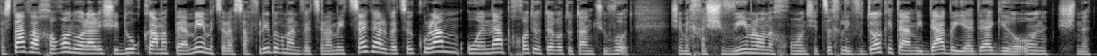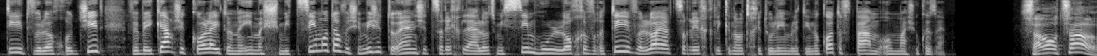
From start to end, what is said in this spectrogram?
בסתיו האחרון הוא עלה לשידור כמה פעמים אצל אסף ליברמן ואצל עמית סגל, ואצל כולם הוא ענה פחות או יותר את אותן תשובות. שמחשבים לא נכון, שצריך לבדוק את העמידה ביעדי הגירעון שנתית ולא חודשית, ובעיקר שכל העיתונאים משמיצים אותו, ושמי שטוען שצריך להעלות מיסים הוא לא חברתי, ולא היה צריך לקנות חיתולים לתינוקות אף פעם, או משהו כזה. שר האוצר,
